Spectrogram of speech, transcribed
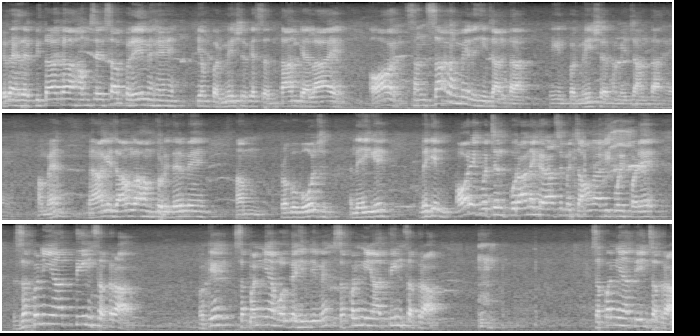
कहता है पिता का हमसे ऐसा प्रेम है कि हम परमेश्वर के संतान कहलाए और संसार हमें नहीं जानता, लेकिन परमेश्वर हमें जानता है। हमें मैं आगे जाऊँगा, हम थोड़ी देर में हम प्रभु बोझ लेंगे। लेकिन और एक वचन पुराने करार से मैं चाहूँगा कि कोई पढ़े। जपनिया तीन सत्रह। ओके सपन्या बोलते हैं हिंदी में। सपन्या तीन सत्रह। सपन्या तीन सत्रह।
